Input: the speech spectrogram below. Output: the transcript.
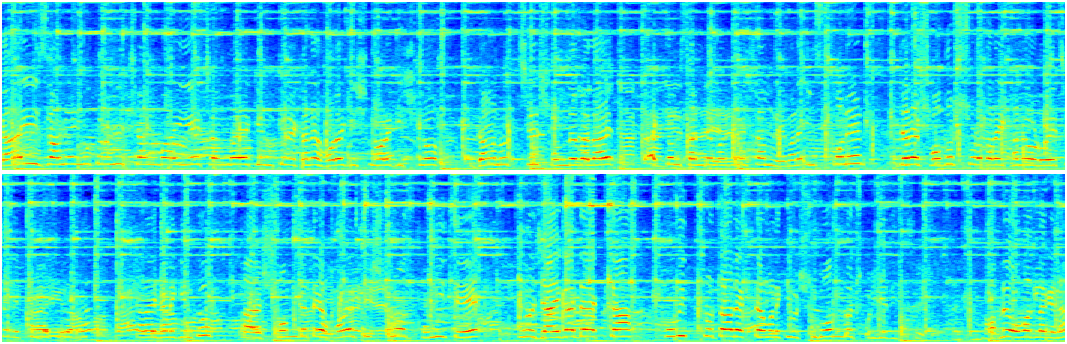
গাইজ আমি এই মুহূর্তে রয়েছি চাংমাইয়ে চাংমাইয়ে কিন্তু এখানে হরে কৃষ্ণ হরে কৃষ্ণ। গান হচ্ছে সন্ধ্যেবেলায় একদম সানডে মার্কেটের সামনে। মানে ইস্কনের যারা সদস্যরা তারা এখানেও রয়েছে তারা এখানে কিন্তু সন্ধ্যেতে হরে কৃষ্ণ ধ্বনিতে পুরো জায়গাটা একটা পবিত্রতার একটা মানে কি সুগন্ধ ছড়িয়ে দিচ্ছে। ভাবলে অবাক লাগে না?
